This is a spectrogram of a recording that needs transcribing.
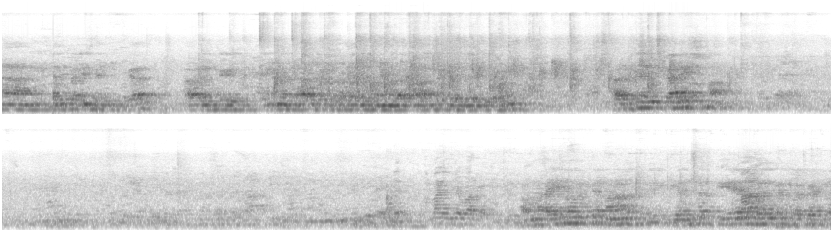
மதிப்பெண்ணை பெற்றிருக்கார் அவருக்கு எங்கள் வாழ்த்துக்களை அடுத்து கரிஷ்மா அவங்க ஐநூறுக்கு நானூத்தி எண்பத்தி ஏழு மதிப்பெண்களை பெற்று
